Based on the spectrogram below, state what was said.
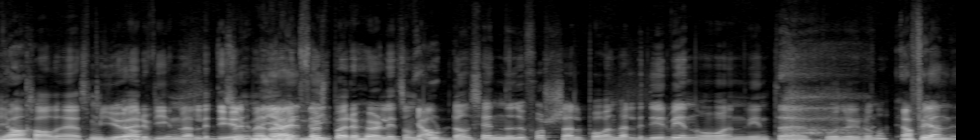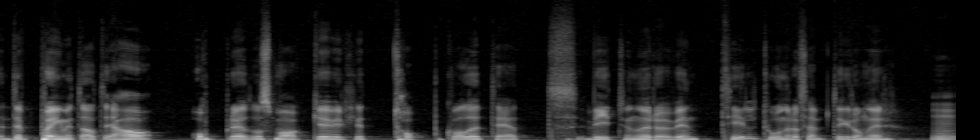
Ja. hva det er som gjør Ja. vin veldig dyr. Så- men men jeg jeg- vil men- først bare høre litt sånn, hvordan kjenner du forskjell på en veldig dyr vin og en vin til 200 kroner? Ja, for jeg, det, Poenget mitt er at jeg har opplevd å smake virkelig topp kvalitet hvitvin og rødvin til 250 kroner. Mm.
